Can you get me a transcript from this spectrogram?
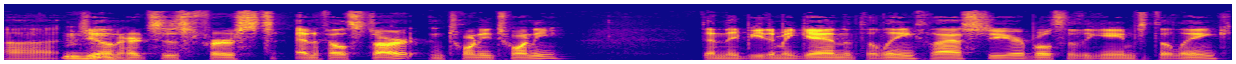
Uh, Mm-hmm. Jalen Hurts' first NFL start in 2020. Then they beat him again at the Linc last year, both of the games at the Linc.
